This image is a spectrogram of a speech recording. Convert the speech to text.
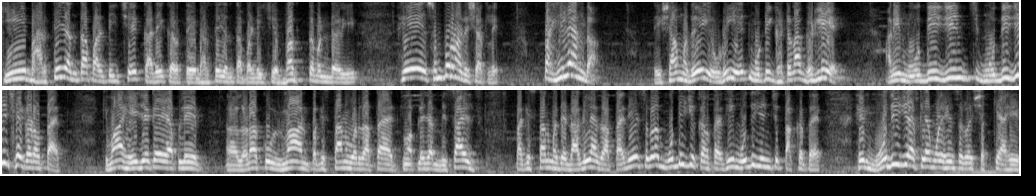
की भारतीय जनता पार्टीचे कार्यकर्ते भारतीय जनता पार्टीचे भक्त मंडळी हे संपूर्ण देशातले. पहिल्यांदा देशामध्ये एवढी एक मोठी घटना घडली आहे आणि मोदीजी मोदीजीच हे घडवत आहेत किंवा हे जे काही आपले लडाखू विमान पाकिस्तानवर जात आहेत किंवा आपल्या ज्या मिसाईल्स पाकिस्तानमध्ये डागल्या जात आहेत हे सगळं मोदीजी करतायत. ही मोदीजींची ताकद आहे. हे मोदीजी असल्यामुळे हे सगळं शक्य आहे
